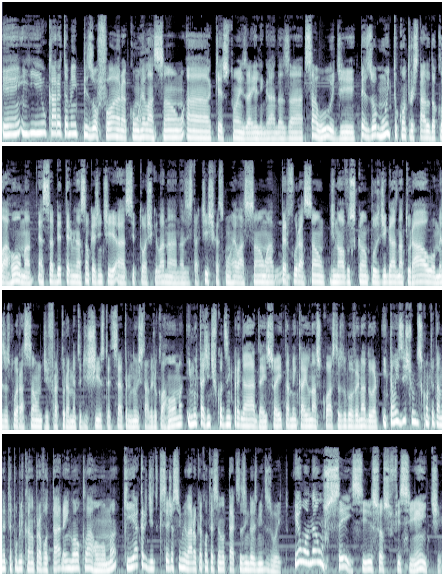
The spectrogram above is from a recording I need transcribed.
E, e o cara também pisou fora com relação a questões aí ligadas à saúde. Pesou muito contra o estado do Oklahoma essa determinação que a gente ah, citou, acho que lá na- nas estatísticas, com relação à Uhum. perfuração de novos campos de gás natural ou mesmo exploração de fraturamento de xisto, etc., no estado de Oklahoma. E muita gente ficou desempregada. Isso aí também caiu nas costas do governador. Então existe um descontentamento republicano para votar em Oklahoma, que acredito que seja similar ao que aconteceu no Texas em 2018. Eu não sei se isso é o suficiente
